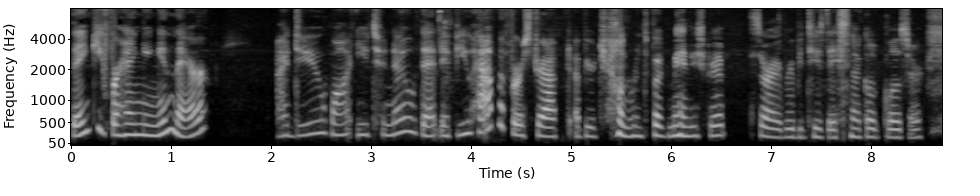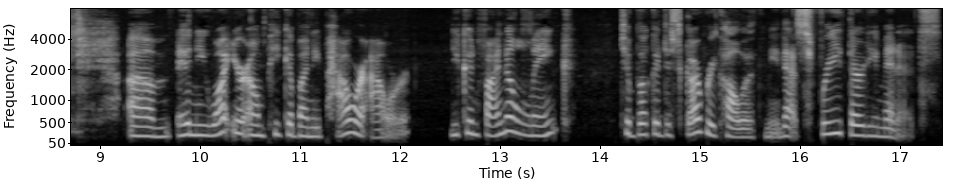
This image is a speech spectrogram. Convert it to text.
Thank you for hanging in there. I do want you to know that if you have a first draft of your children's book manuscript, sorry, Ruby Tuesday snuggled closer, um, and you want your own Pika Bunny Power Hour, you can find a link to book a discovery call with me. That's free 30 minutes.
